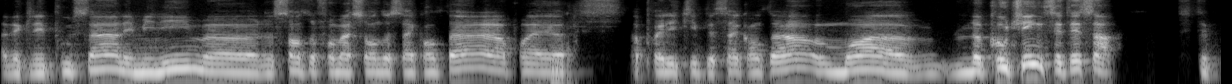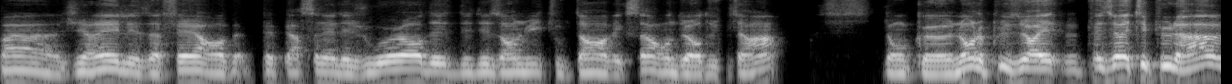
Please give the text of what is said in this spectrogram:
avec les poussins, les minimes, euh, le centre de formation de Saint-Quentin, après, euh, après l'équipe de Saint-Quentin. Moi, le coaching, c'était ça. C'était pas gérer les affaires personnelles des joueurs, des, des, ennuis tout le temps avec ça en dehors du terrain. Donc, euh, non, le plaisir, le plaisir plus là.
